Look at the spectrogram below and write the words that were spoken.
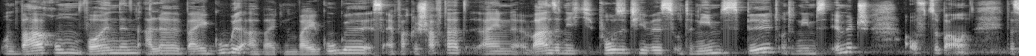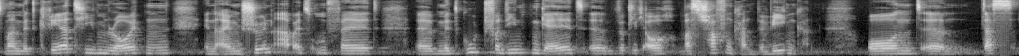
Und warum wollen denn alle bei Google arbeiten? Weil Google es einfach geschafft hat, ein wahnsinnig positives Unternehmensbild, Unternehmensimage aufzubauen, dass man mit kreativen Leuten in einem schönen Arbeitsumfeld äh, mit gut verdientem Geld äh, wirklich auch was schaffen kann, bewegen kann. Und ähm, das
